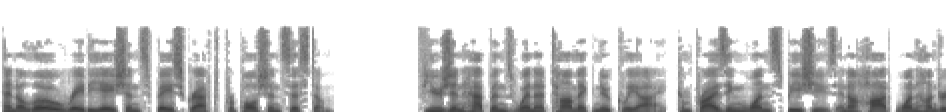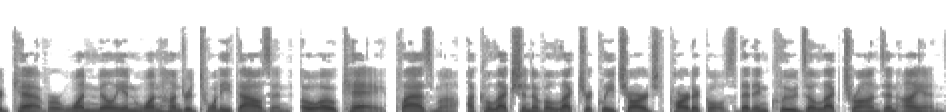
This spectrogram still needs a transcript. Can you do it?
and a low radiation spacecraft propulsion system. Fusion happens when atomic nuclei, comprising one species in a hot 100 keV or 1,120,000 OOK plasma, a collection of electrically charged particles that includes electrons and ions,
